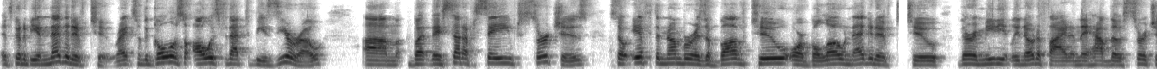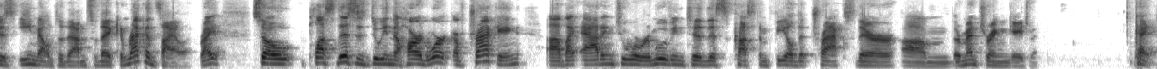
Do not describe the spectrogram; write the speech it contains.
it's going to be a negative two, right? So the goal is always for that to be zero. Um, but they set up saved searches. So if the number is above two or below negative two, they're immediately notified and they have those searches emailed to them so they can reconcile it, right? So PlusThis is doing the hard work of tracking uh, by adding to or removing to this custom field that tracks their um, their mentoring engagement. Okay.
